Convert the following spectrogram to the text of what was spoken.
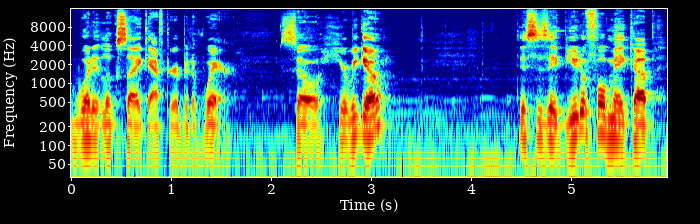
what it looks like after a bit of wear. So here we go. This is a beautiful makeup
